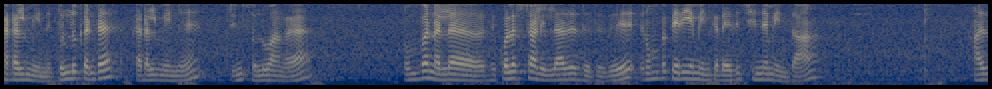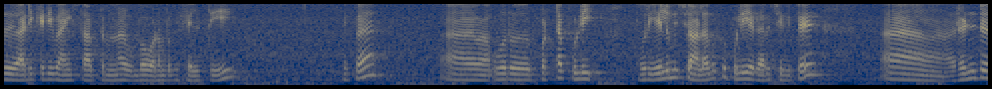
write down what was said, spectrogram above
கடல் மீன். துள்ளுக்கண்டை கடல் மீன் அப்படின்னு சொல்லுவாங்க. ரொம்ப நல்ல இது கொலஸ்ட்ரால் இல்லாதது இது. ரொம்ப பெரிய மீன் கிடையாது. சின்ன மீன் தான். அது அடிக்கடி வாங்கி சாப்பிட்டோம்னா ரொம்ப உடம்புக்கு ஹெல்த்தி இப்போ ஒரு கொட்டை புளி ஒரு எலுமிச்சம் அளவுக்கு புளியை கரைச்சிக்கிட்டு ரெண்டு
